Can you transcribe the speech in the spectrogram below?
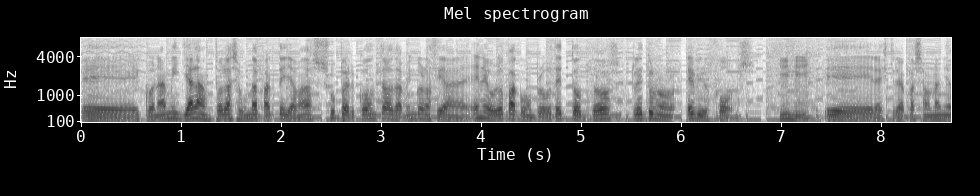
eh, Konami ya lanzó la segunda parte llamada Super Contra, o también conocida en Europa como Protector 2 Return of Evil Force. Eh, la historia pasa un año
